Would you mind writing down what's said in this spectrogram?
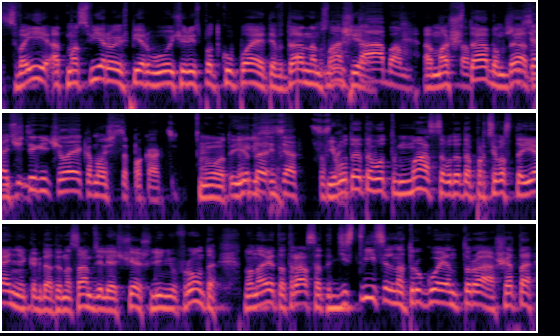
своей атмосферой в первую очередь подкупает, и в данном случае... Масштабом. А, масштабом, да. 64 человека носятся по карте. Вот, и, это, и вот эта вот масса, вот это противостояние, когда ты на самом деле ощущаешь линию фронта, но на этот раз это действительно другой антураж, это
